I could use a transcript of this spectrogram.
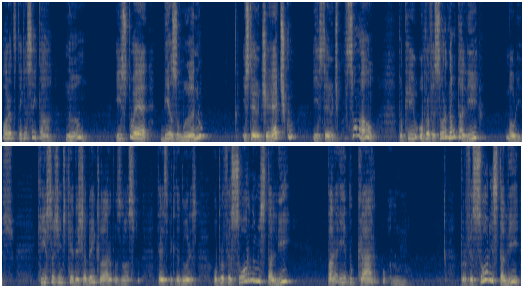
olha, tu tem que aceitar. Não. Isto é desumano, isto é antiético, isso é antiprofissional. Porque o professor não está ali, Maurício, que isso a gente quer deixar bem claro para os nossos telespectadores. O professor não está ali para educar o aluno. O professor está ali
